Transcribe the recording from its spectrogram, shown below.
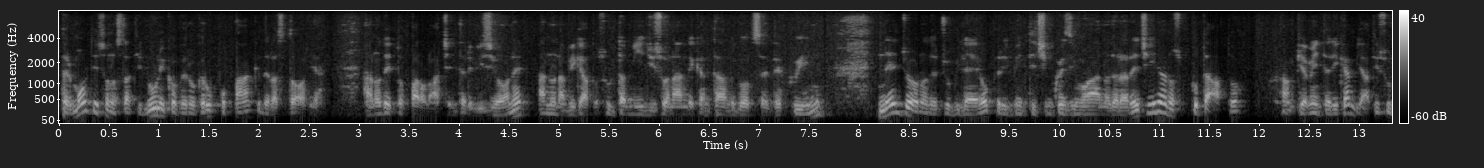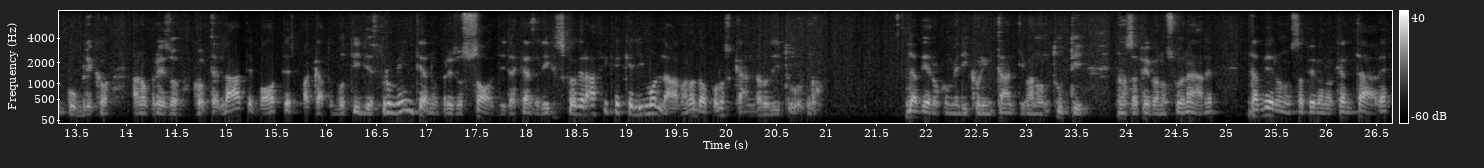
Per molti sono stati l'unico vero gruppo punk della storia. Hanno detto parolacce in televisione, hanno navigato sul Tamigi suonando e cantando God Save the Queen. Nel giorno del giubileo, per il 25 anno della regina, hanno sputato, ampiamente ricambiati, sul pubblico. Hanno preso coltellate, botte, spaccato bottiglie e strumenti, hanno preso soldi da case discografiche che li mollavano dopo lo scandalo di turno. Davvero, come dicono in tanti, ma non tutti, non sapevano suonare? Davvero non sapevano cantare?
